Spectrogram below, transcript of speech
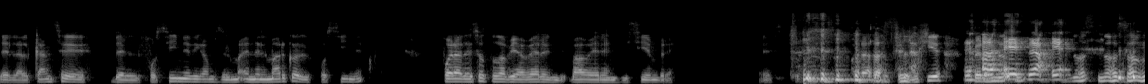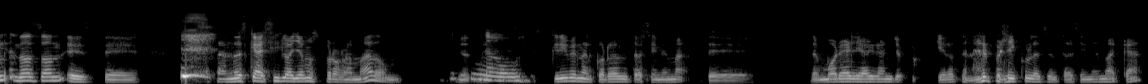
del alcance del FOCINE, digamos, en el marco del FOCINE, fuera de eso todavía va a haber en diciembre. Este, de la gira, pero no, son, no son, este, o sea, no es que así lo hayamos programado. No. Escriben al correo de Ultracinema de, de Morelia, oigan, yo quiero tener películas de Ultracinema acá.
